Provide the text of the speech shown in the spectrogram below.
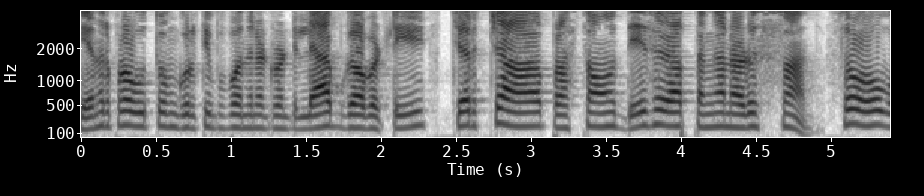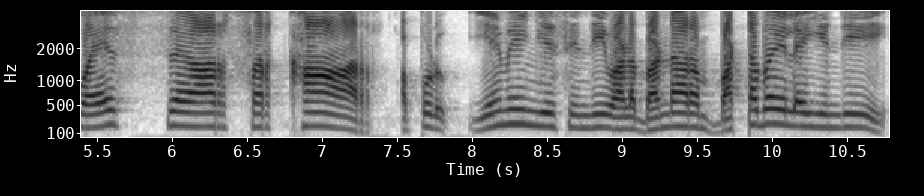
కేంద్ర ప్రభుత్వం గుర్తింపు పొందినటువంటి ల్యాబ్ కాబట్టి చర్చ ప్రస్తుతం దేశవ్యాప్తంగా నడుస్తుంది. సో వైఎస్ఆర్ సర్కార్ అప్పుడు ఏమేం చేసింది? వాళ్ళ బండారం బట్టబయలయ్యింది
